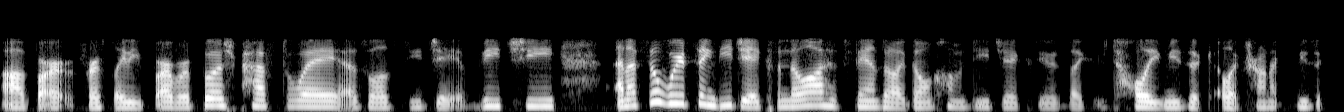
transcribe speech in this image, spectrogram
Uh, Bar- First Lady Barbara Bush passed away, as well as DJ Avicii. And I feel weird saying DJ because I know a lot of his fans are like, "Don't call him DJ," because he was like totally music, electronic music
